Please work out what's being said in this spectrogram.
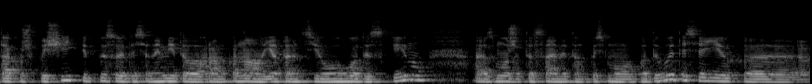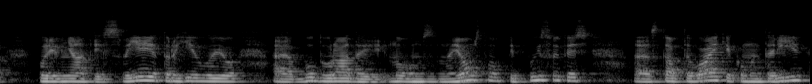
Також пишіть, підписуйтеся на мій телеграм-канал, я там ці угоди скину. Зможете самі там письмово подивитися їх, порівняти із своєю торгівлею. Е, Буду радий новим знайомствам. Підписуйтесь, е, ставте лайки, коментарі.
